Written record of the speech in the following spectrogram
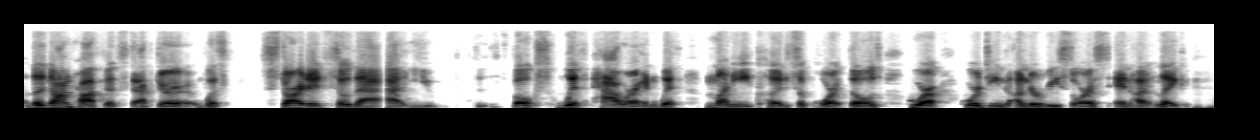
the nonprofit sector was started so that you folks with power and with money could support those who are who are deemed under resourced and uh, like mm-hmm.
